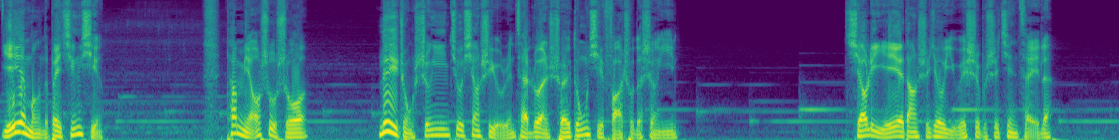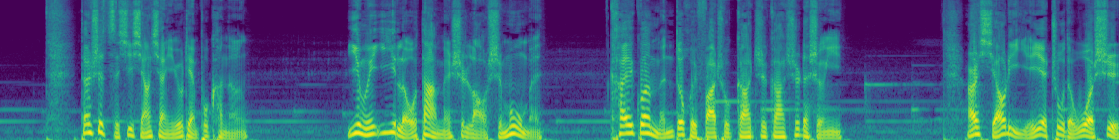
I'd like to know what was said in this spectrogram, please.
爷爷猛地被惊醒。他描述说，那种声音就像是有人在乱摔东西发出的声音。小李爷爷当时就以为是不是进贼了，但是仔细想想也有点不可能，因为一楼大门是老式木门，开关门都会发出嘎吱嘎吱的声音，而小李爷爷住的卧室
